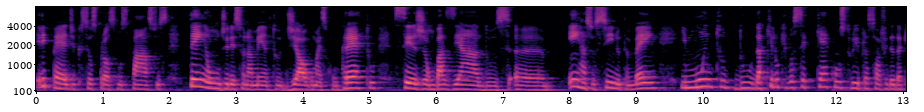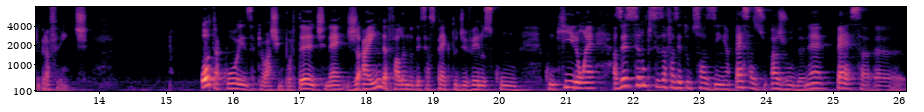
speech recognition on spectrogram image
ele pede que os seus próximos passos tenham um direcionamento de algo mais concreto, sejam baseados uh, em raciocínio também e muito do, daquilo que você quer construir para sua vida daqui para frente. Outra coisa que eu acho importante, né, já, ainda falando desse aspecto de Vênus com, com Quiron, é às vezes você não precisa fazer tudo sozinha, peça ajuda, né? Peça, uh,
